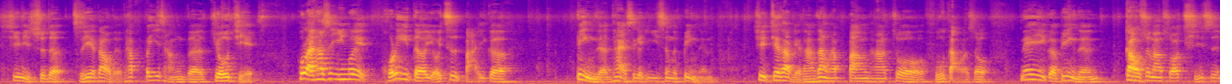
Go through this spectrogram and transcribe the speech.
心理师的职业道德，他非常的纠结。后来他是因为弗洛伊德有一次把一个病人，他也是个医生的病人，去介绍给他，让他帮他做辅导的时候，那个病人。告诉他说：“其实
